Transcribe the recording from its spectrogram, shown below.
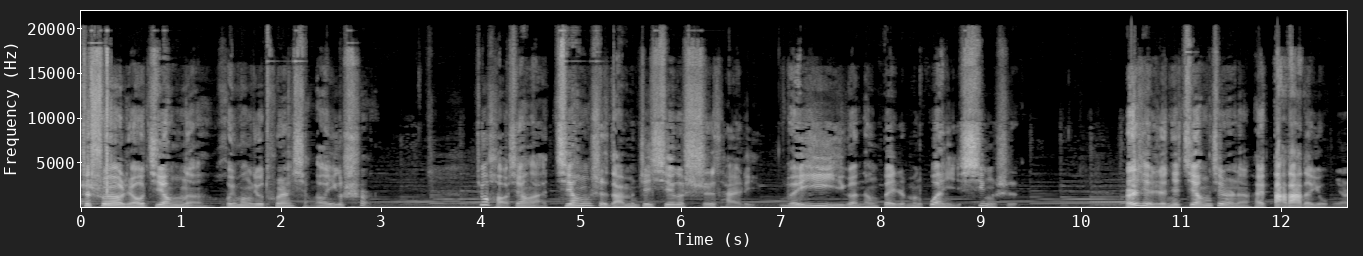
这说要聊姜呢，灰梦就突然想到一个事儿，就好像啊，姜是咱们这些个食材里唯一一个能被人们冠以姓氏，而且人家姜姓呢还大大的有名。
